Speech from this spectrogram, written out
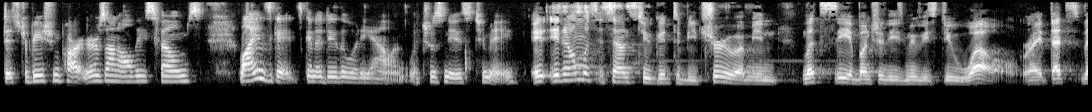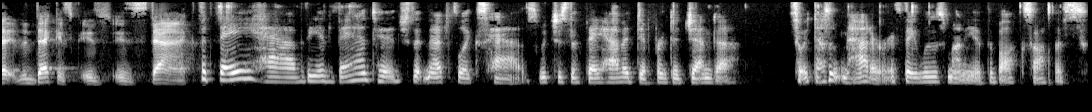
distribution partners on all these films. Lionsgate's going to do the Woody Allen, which was news to me. It, it almost it sounds too good to be true. I mean, let's see a bunch of these movies do well, right? That's that, the deck is, is is stacked. But they have the advantage that Netflix has, which is that they have a different agenda. So it doesn't matter if they lose money at the box office.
